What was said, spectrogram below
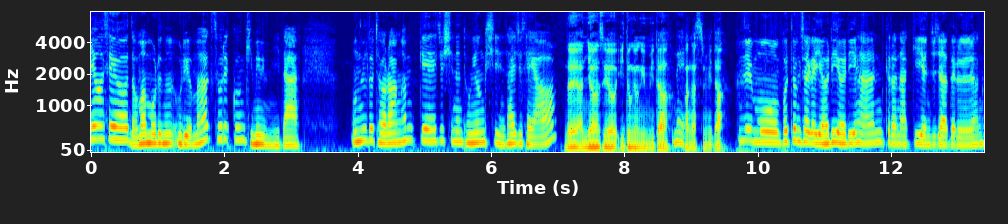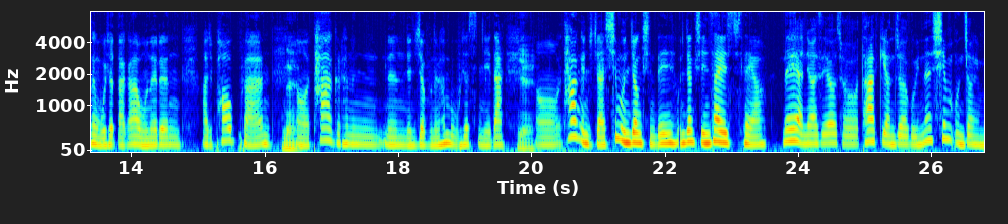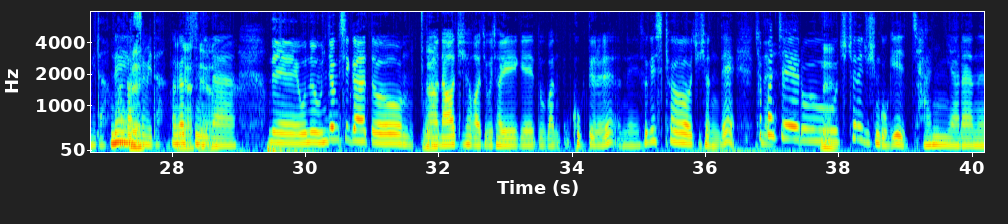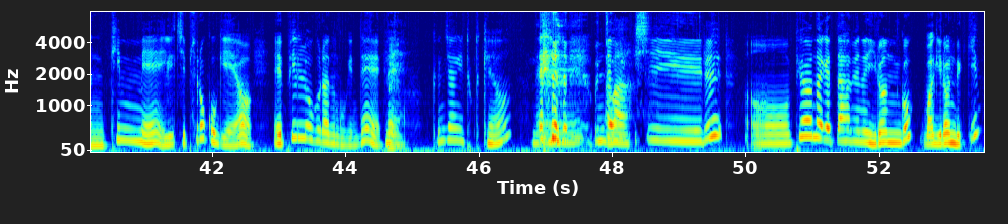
안녕하세요. 너만 모르는 우리 음악 소리꾼 김임입니다. 오늘도 저랑 함께 해주시는 동영 씨 인사해주세요. 네, 안녕하세요. 이동영입니다. 네. 반갑습니다. 이제 뭐 보통 저희가 여리여리한 그런 악기 연주자들을 항상 모셨다가 오늘은 아주 파워풀한 네. 어, 타악을 하는 연주자분을 한번 모셨습니다. 예. 어, 타악 연주자 심운정 씨인데 운정 씨 인사해 주세요. 네, 안녕하세요. 저 타악기 연주하고 있는 심운정입니다. 네. 반갑습니다. 반갑습니다. 네, 오늘 운정 씨가 또 네. 어, 나와주셔가지고 저희에게 또 만- 곡들을 네, 소개시켜 주셨는데 첫 네. 번째로 네. 추천해 주신 곡이 잔야라는 팀의 일집 수록곡이에요. 에필로그라는 곡인데 네. 굉장히 독특해요. 네. 운정 아마- 씨를 어, 표현하겠다 하면은 이런 곡? 막 이런 느낌?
